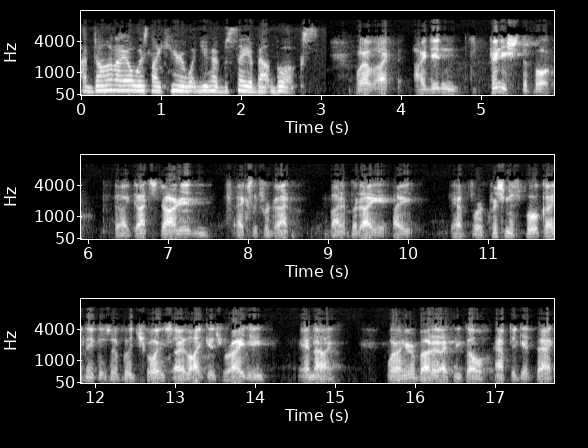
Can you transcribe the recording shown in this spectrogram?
uh, Don, I always like hearing what you have to say about books. Well, I I didn't finish the book. I got started and actually forgot about it. But I I have for a Christmas book. I think is a good choice. I like his writing, and I when I hear about it, I think I'll have to get back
